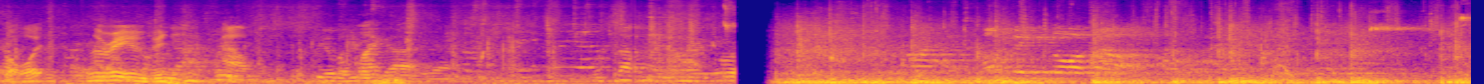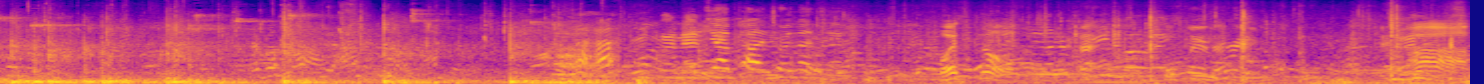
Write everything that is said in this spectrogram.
Bro, what? Never even been Ow. Yeah, What? No. Ah.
